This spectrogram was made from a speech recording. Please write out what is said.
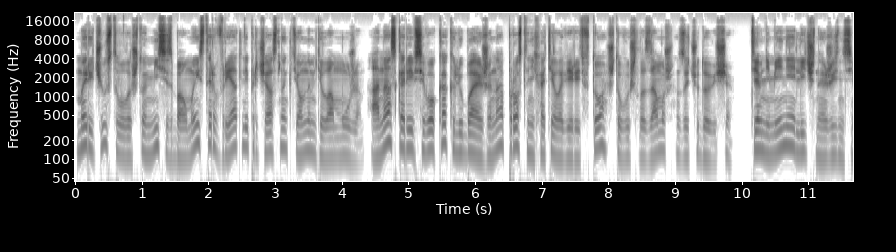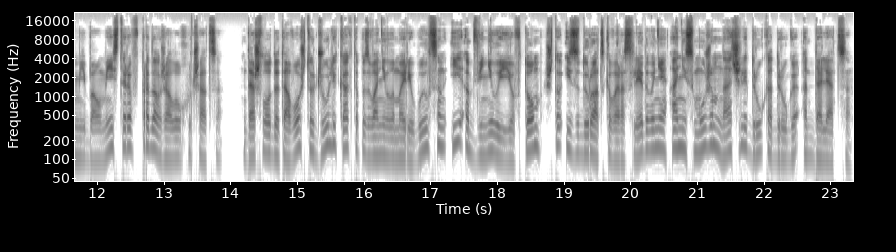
Мэри чувствовала, что миссис Баумейстер вряд ли причастна к темным делам мужа. Она, скорее всего, как и любая жена, просто не хотела верить в то, что вышла замуж за чудовище. Тем не менее, личная жизнь семьи Баумейстеров продолжала ухудшаться. Дошло до того, что Джули как-то позвонила Мэри Уилсон и обвинила ее в том, что из-за дурацкого расследования они с мужем начали друг от друга отдаляться.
